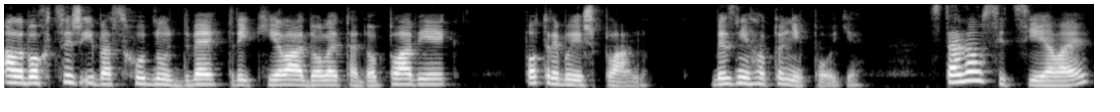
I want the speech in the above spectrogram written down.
alebo chceš iba schudnúť 2-3 kg do leta do plaviek, potrebuješ plán. Bez neho to nepôjde. Stanov si ciele,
